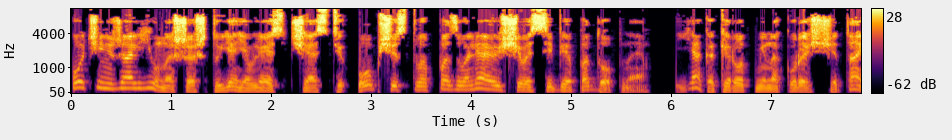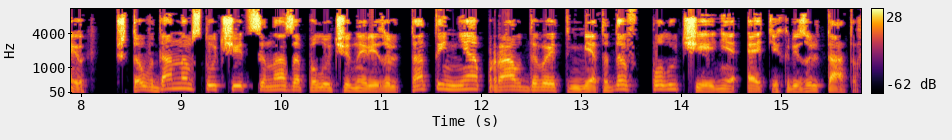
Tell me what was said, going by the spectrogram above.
очень жаль, юноша, что я являюсь частью общества, позволяющего себе подобное. Я, как и род Минакура, считаю, что в данном случае цена за полученные результаты не оправдывает методов получения этих результатов.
